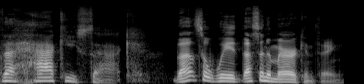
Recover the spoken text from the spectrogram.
The hacky sack. That's a weird. That's an American thing.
